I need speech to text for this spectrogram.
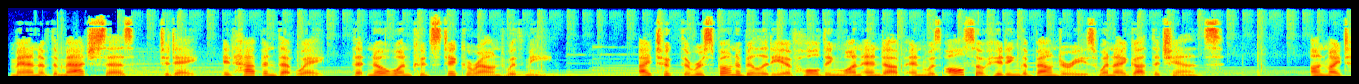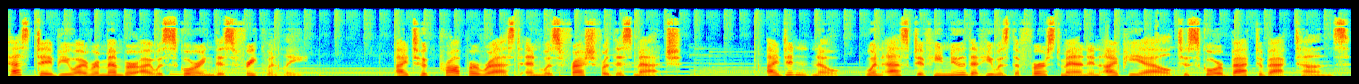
man of the match says, Today, it happened that way, that no one could stick around with me. I took the responsibility of holding one end up and was also hitting the boundaries when I got the chance. On my test debut I remember I was scoring this frequently. I took proper rest and was fresh for this match. I didn't know, when asked if he knew that he was the first man in IPL to score back-to-back -back tons.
